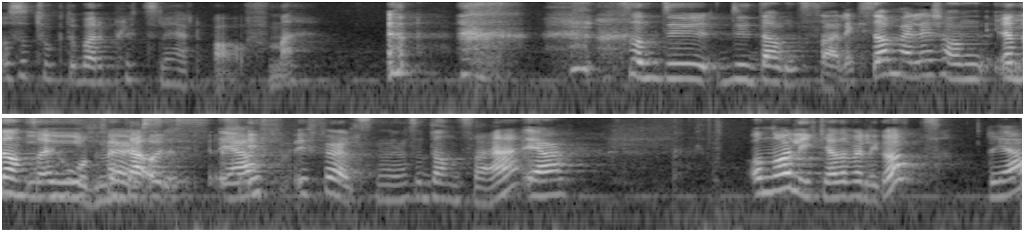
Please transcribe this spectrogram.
Og så tok det bare plutselig helt av for meg. Så du, du dansa, liksom? Eller sånn Jeg dansa i, hodet mitt. Følelses- ja. i, I følelsen min så dansa jeg. ja. Og nå liker jeg det veldig godt. Ja.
